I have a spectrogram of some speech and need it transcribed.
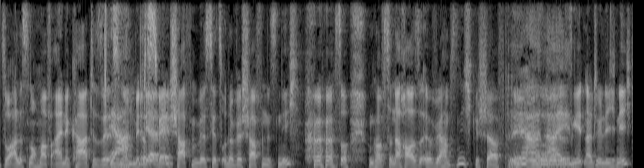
so alles nochmal auf eine Karte setzen. Ja, und mit der Band schaffen wir es jetzt oder wir schaffen es nicht. so, und kommst du nach Hause, äh, wir haben es nicht geschafft. Ja, so, nein. Das geht natürlich nicht.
